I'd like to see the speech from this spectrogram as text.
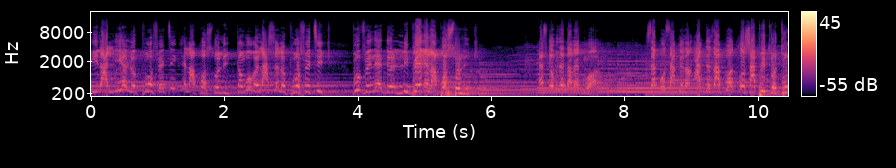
Il a lié le prophétique et l'apostolique. Quand vous relâchez le prophétique, vous venez de libérer l'apostolique. Est-ce que vous êtes avec moi? C'est pour ça que dans Actes des Apôtres, au chapitre 3,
